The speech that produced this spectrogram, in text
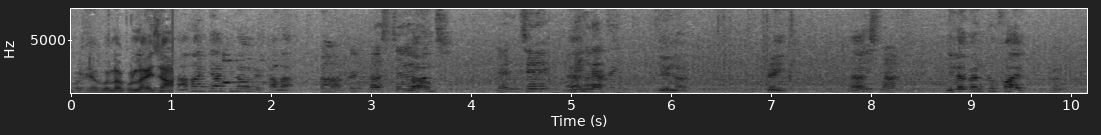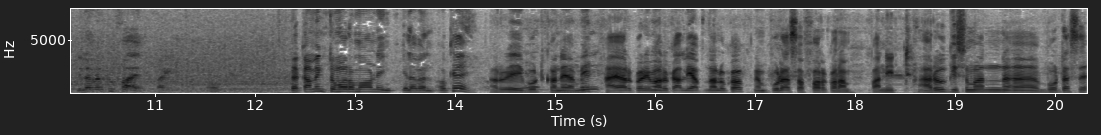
बढिया बोलक उसलाई जाउँ खाना क्या किनभने खाना breakfast lunch lunch dinner dinner three eleven to five eleven to five okay coming tomorrow morning eleven okay আৰু এই বোটখনে আমি হায়াৰ কৰিম আৰু কালি আপোনালোকক পূৰা চফৰ কৰাম পানীত। আৰু কিছুমান বোট আছে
